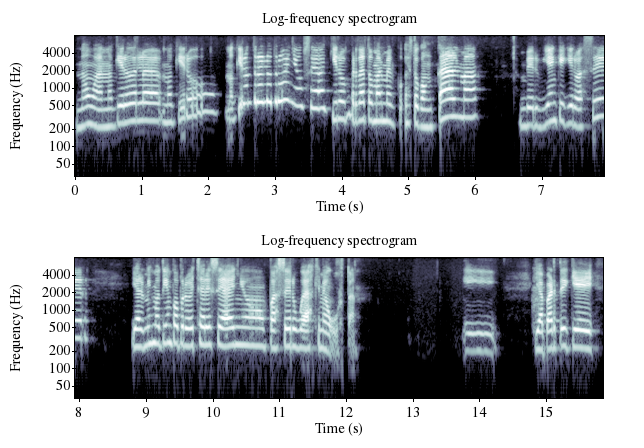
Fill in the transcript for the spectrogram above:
no, weón, no quiero darla, no quiero, no quiero entrar el otro año, o sea, quiero en verdad tomarme esto con calma, ver bien qué quiero hacer y al mismo tiempo aprovechar ese año para hacer weas que me gustan. Y, y aparte que,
